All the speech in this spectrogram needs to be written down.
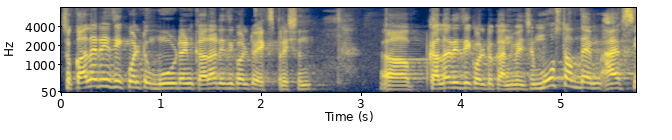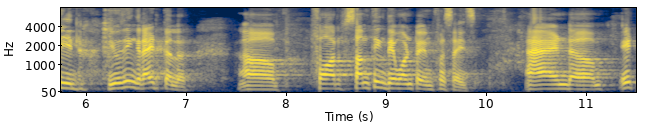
So color is equal to mood and color is equal to expression. Uh, color is equal to convention. Most of them I have seen using red color uh, for something they want to emphasize and um, it,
